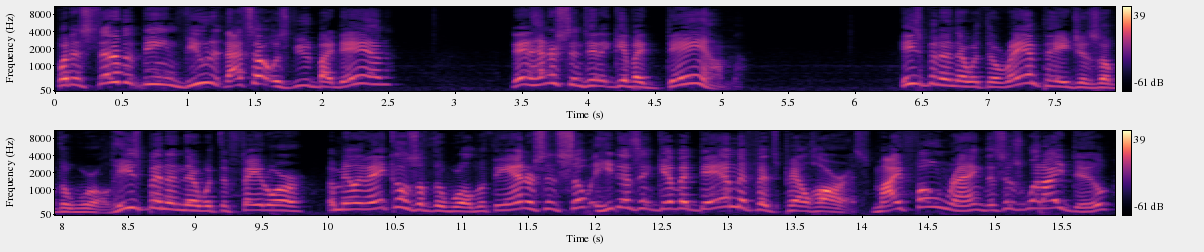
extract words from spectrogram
But instead of it being viewed, that's how it was viewed by Dan. Dan Henderson didn't give a damn. He's been in there with the Rampages of the world. He's been in there with the Fedor Emelianenkos of the world, with the Anderson Silva. He doesn't give a damn if it's Palhares. My phone rang. This is what I do.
